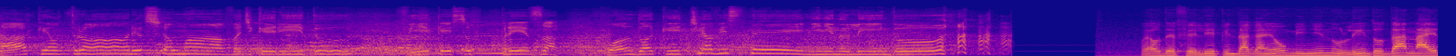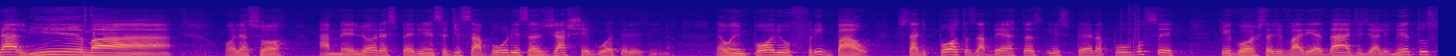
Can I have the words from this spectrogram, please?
a quem outrora eu chamava de querido. Fiquei surpresa quando aqui te avistei, menino lindo. O Helder Felipe ainda ganhou o menino lindo da Naira Lima. Olha só, a melhor experiência de sabores já chegou a Teresina. É o Empório Fribal. Está de portas abertas e espera por você, que gosta de variedade de alimentos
